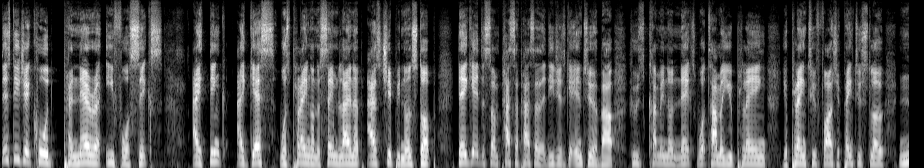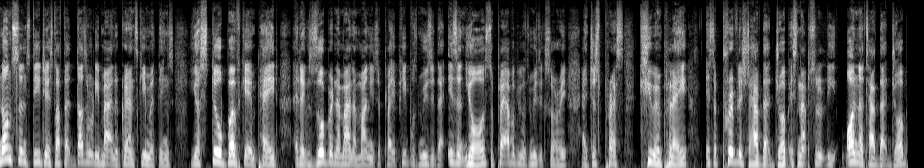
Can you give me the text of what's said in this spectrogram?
This DJ called Penera E46 I think I guess was playing on the same lineup as Chippy Nonstop. They get into some passa passa that DJs get into about who's coming on next, what time are you playing, you're playing too fast, you're playing too slow. Nonsense DJ stuff that doesn't really matter in the grand scheme of things. You're still both getting paid an exorbitant amount of money to play people's music that isn't yours, to play other people's music, sorry, and just press cue and play. It's a privilege to have that job. It's an absolutely honor to have that job.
